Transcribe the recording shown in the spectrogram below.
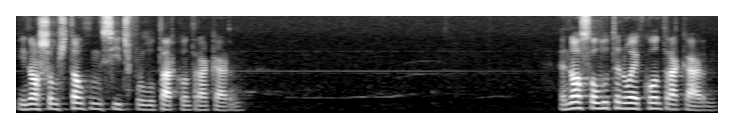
E nós somos tão conhecidos por lutar contra a carne. A nossa luta não é contra a carne,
